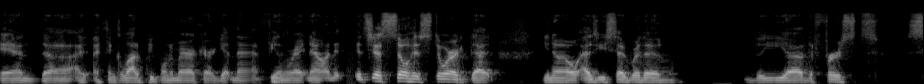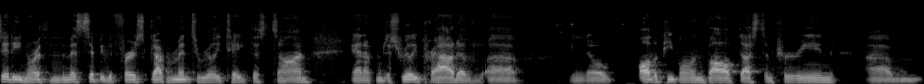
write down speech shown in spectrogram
and uh, I, I, think a lot of people in America are getting that feeling right now, and it, it's just so historic that, you know, as you said, we're the the uh, the first city north of the Mississippi, the first government to really take this on, and I'm just really proud of, uh, you know, all the people involved, Dustin Perrine, um,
